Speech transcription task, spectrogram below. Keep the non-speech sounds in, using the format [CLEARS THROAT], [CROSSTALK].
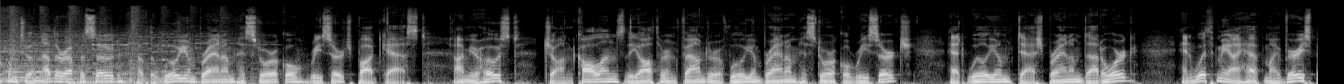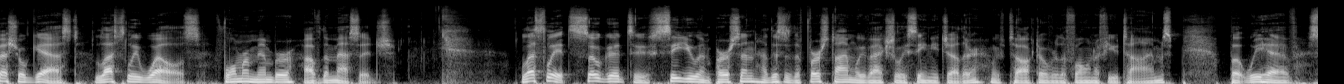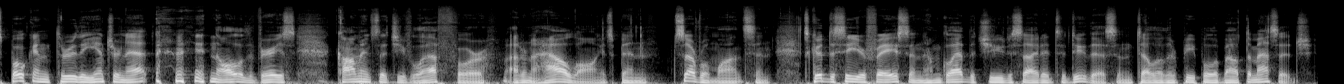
welcome to another episode of the William Branham Historical Research Podcast. I'm your host, John Collins, the author and founder of William Branham Historical Research at william-branham.org, and with me I have my very special guest, Leslie Wells, former member of The Message. Leslie, it's so good to see you in person. This is the first time we've actually seen each other. We've talked over the phone a few times, but we have spoken through the internet [LAUGHS] and all of the various comments that you've left for I don't know how long. It's been several months, and it's good to see your face. And I'm glad that you decided to do this and tell other people about the message.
